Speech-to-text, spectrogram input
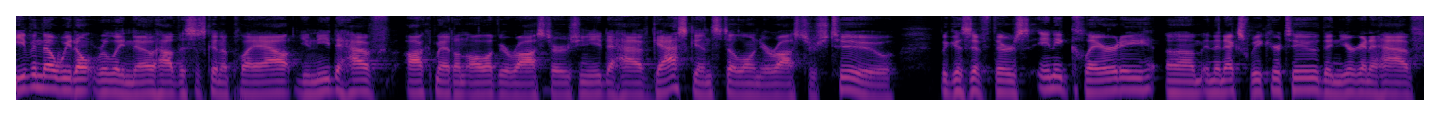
even though we don't really know how this is going to play out, you need to have Ahmed on all of your rosters. You need to have Gaskin still on your rosters too, because if there's any clarity um, in the next week or two, then you're going to have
